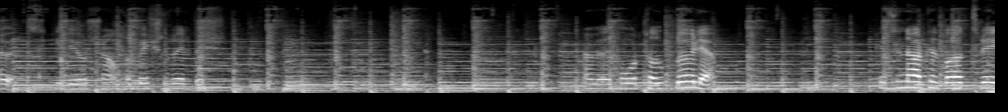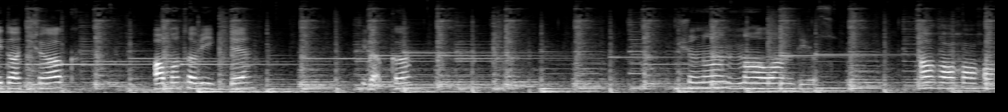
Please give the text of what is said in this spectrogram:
Evet gidiyor şu anda 555. Evet ortalık böyle. Kesin herkes bana trade atacak. Ama tabii ki de bir dakika. Şunu navan diyoruz. Ha ha ha ha.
